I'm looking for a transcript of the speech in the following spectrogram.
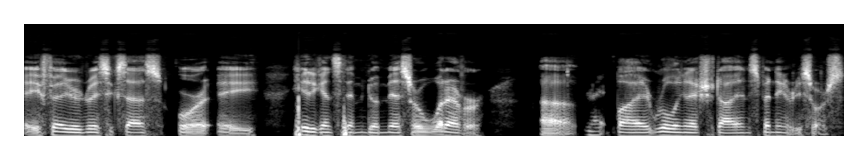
a failure into a success or a hit against them into a miss or whatever uh, Right. by rolling an extra die and spending a resource.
